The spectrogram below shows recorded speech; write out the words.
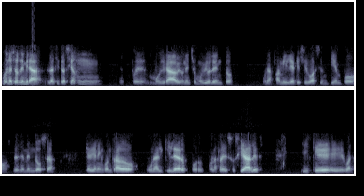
Bueno, Jordi, mira, la situación fue muy grave, un hecho muy violento. Una familia que llegó hace un tiempo desde Mendoza, que habían encontrado un alquiler por, las redes sociales y que, eh, bueno,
